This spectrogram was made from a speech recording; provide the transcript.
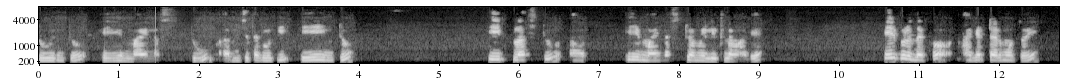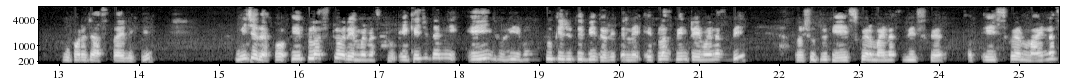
two into a minus two আর নিচে থাকল কি? A into a plus two আর এ মাইনাস টু আমি লিখলাম আগে। এরপরে দেখো, আগেরটার মতোই, উপরে যে আস্তায় লিখি নিচে দেখো এ প্লাস টু আর এ মাইনাস টু একে যদি আমি এই ধরি এবং টু কে যদি বি ধরি, তাহলে a plus b into a minus b সূত্র কি? A square minus b square a square minus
